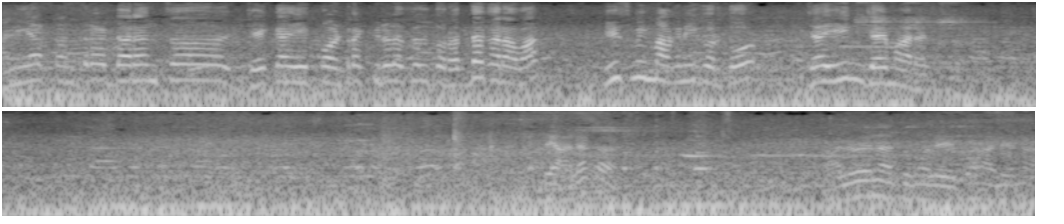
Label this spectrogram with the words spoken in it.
आणि या कंत्राटदारांचं जे काही कॉन्ट्रॅक्ट पिरियड असेल तो रद्द करावा हीच मी मागणी करतो. जय हिंद जय महाराष्ट्र. ते आलं का? आलो आहे ना तुम्हाला हे पण आले ना.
